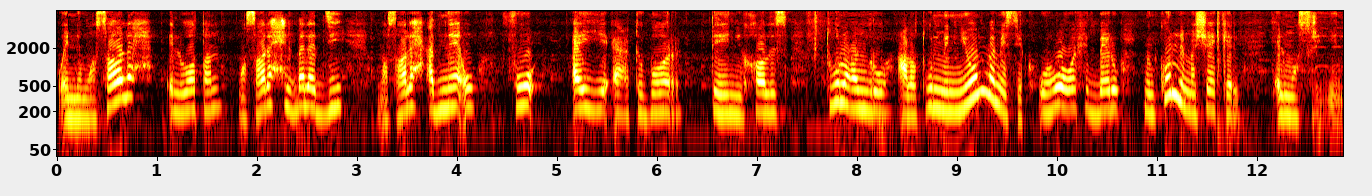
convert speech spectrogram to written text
وإن مصالح الوطن مصالح البلد دي مصالح أبنائه فوق أي اعتبار تاني خالص طول عمره على طول من يوم ما مسك وهو واخد باله من كل مشاكل المصريين.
